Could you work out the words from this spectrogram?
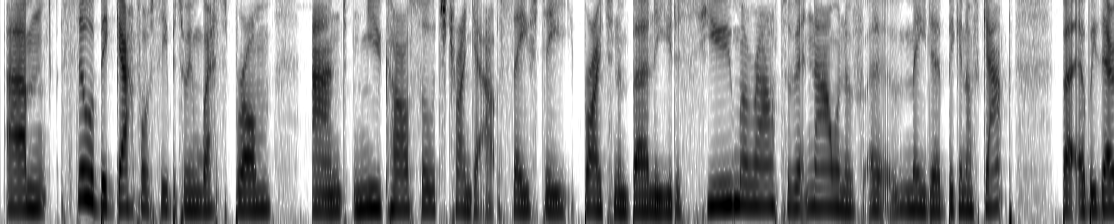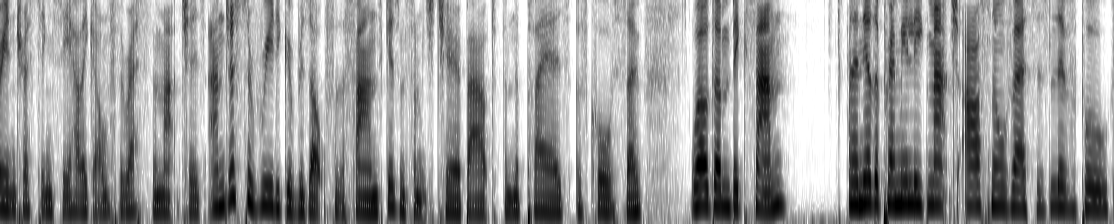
Um, still a big gap, obviously, between West Brom and Newcastle to try and get out of safety. Brighton and Burnley, you'd assume, are out of it now and have uh, made a big enough gap. But it'll be very interesting to see how they get on for the rest of the matches. And just a really good result for the fans, gives them something to cheer about, and the players, of course. So well done, Big Sam. And then the other Premier League match, Arsenal versus Liverpool.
